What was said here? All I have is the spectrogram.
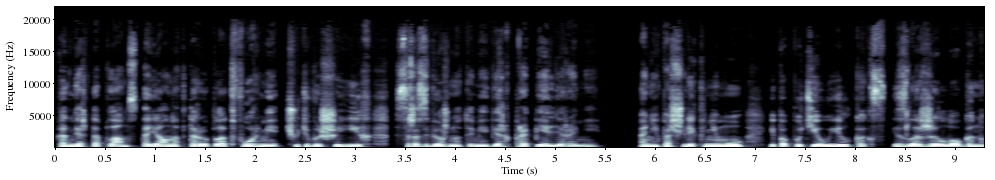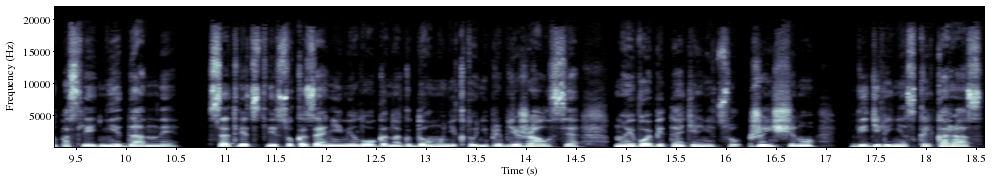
Конвертоплан стоял на второй платформе, чуть выше их, с развернутыми вверх пропеллерами. Они пошли к нему, и по пути Уилкокс изложил Логану последние данные. В соответствии с указаниями Логана к дому никто не приближался, но его обитательницу, женщину, видели несколько раз,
